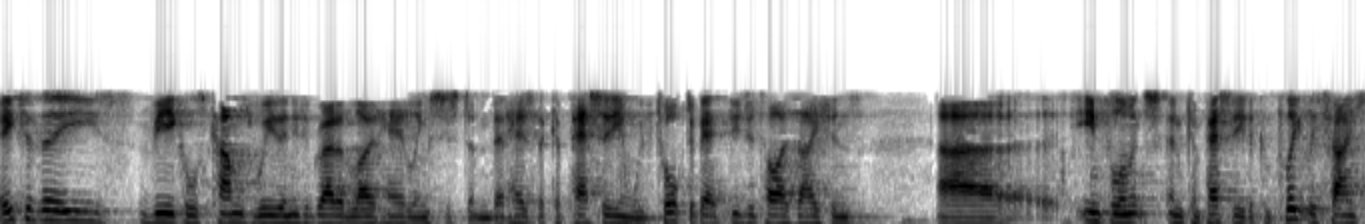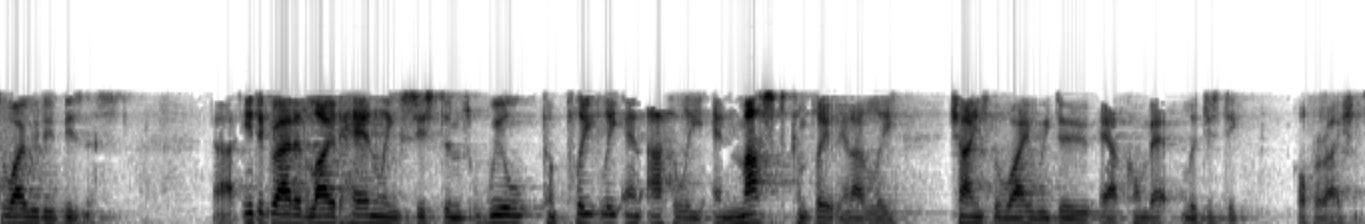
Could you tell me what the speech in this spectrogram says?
Each of these vehicles comes with an integrated load handling system that has the capacity, and we've talked about digitisation's influence and capacity to completely change the way we do business. Uh, integrated load handling systems will completely and utterly, and must completely and utterly, change the way we do our combat logistic operations.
